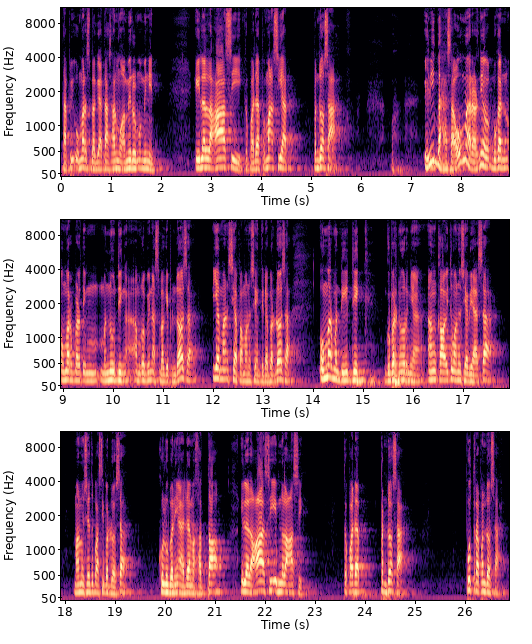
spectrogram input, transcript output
tapi Umar sebagai atasanmu Amirul Mukminin. Ilal asi kepada pemaksiat, pendosa. Ini bahasa Umar, artinya bukan Umar berarti menuding Amr bin As sebagai pendosa. Iya siapa manusia yang tidak berdosa? Umar mendidik gubernurnya, engkau itu manusia biasa. Manusia itu pasti berdosa. Kulu bani Adam khata ilal asi ibnul asi kepada pendosa, putra pendosa.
